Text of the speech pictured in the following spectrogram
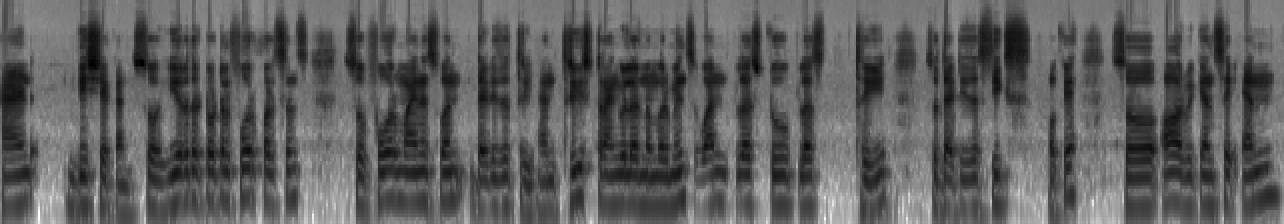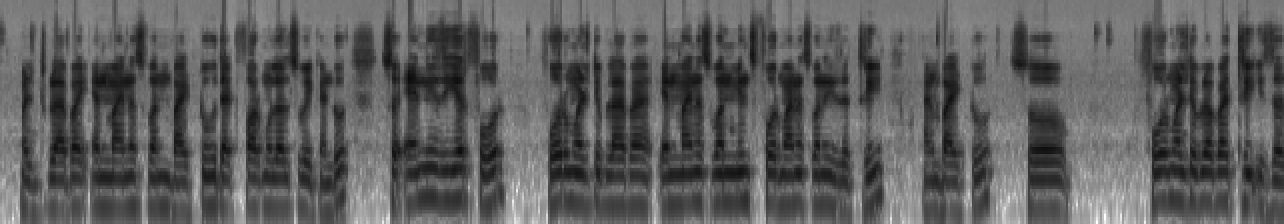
hand be shaken. So here are the total four persons. So 4 minus 1 that is a 3 and 3 triangular number means 1 plus 2 plus 3 so that is a 6 okay. So or we can say n multiplied by n minus 1 by 2 that formula also we can do. So n is here 4 4 multiplied by n minus 1 means 4 minus 1 is a 3 and by 2 so 4 multiplied by 3 is the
